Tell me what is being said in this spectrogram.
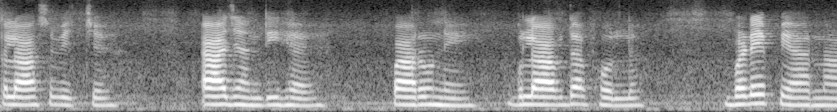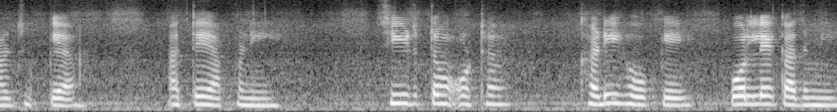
ਕਲਾਸ ਵਿੱਚ ਆ ਜਾਂਦੀ ਹੈ, ਪਾਰੋ ਨੇ ਗੁਲਾਬ ਦਾ ਫੁੱਲ ਬੜੇ ਪਿਆਰ ਨਾਲ ਚੁੱਕਿਆ। ਅਤੇ ਆਪਣੀ ਸੀਟ ਤੋਂ ਉੱਠ ਖੜ੍ਹੀ ਹੋ ਕੇ ਪੋਲੇ ਕਦਮੀ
